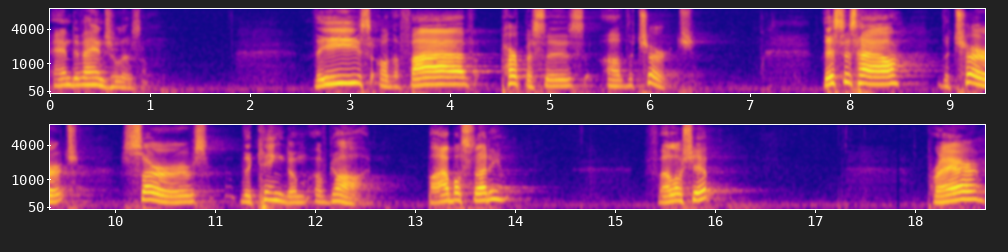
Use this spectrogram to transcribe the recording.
and evangelism. These are the five purposes of the church. This is how the church serves the kingdom of God Bible study, fellowship, prayer,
